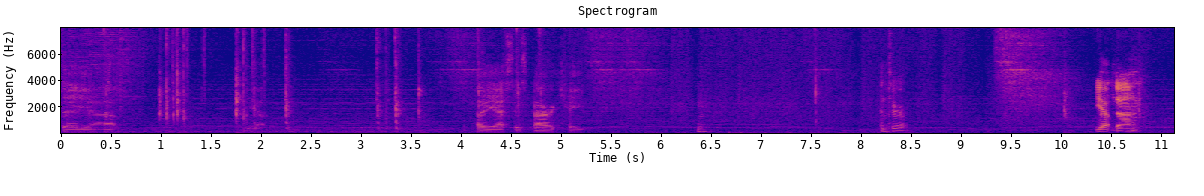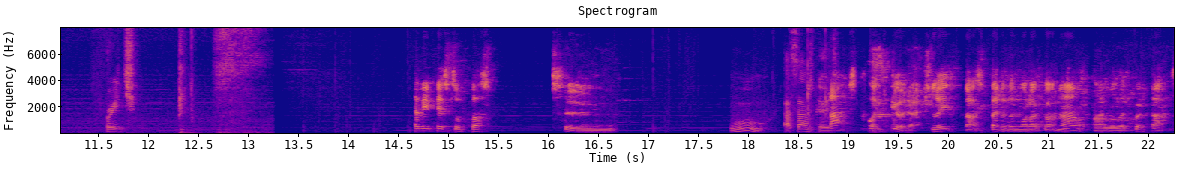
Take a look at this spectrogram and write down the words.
The, uh, yeah. Oh yes, it's barricade. Enter. Yep. Dan. Breach. Heavy pistol plus two. Ooh, that sounds good. That's quite good, actually. That's better than what I've got now. I will equip that.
